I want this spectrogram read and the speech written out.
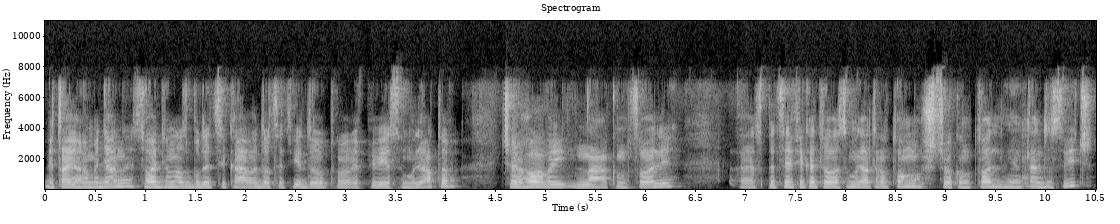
Вітаю громадяни! Сьогодні у нас буде цікаве досить відео про FPV-симулятор черговий на консолі. Е, Специфіка цього симулятора в тому, що консоль Nintendo Switch.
